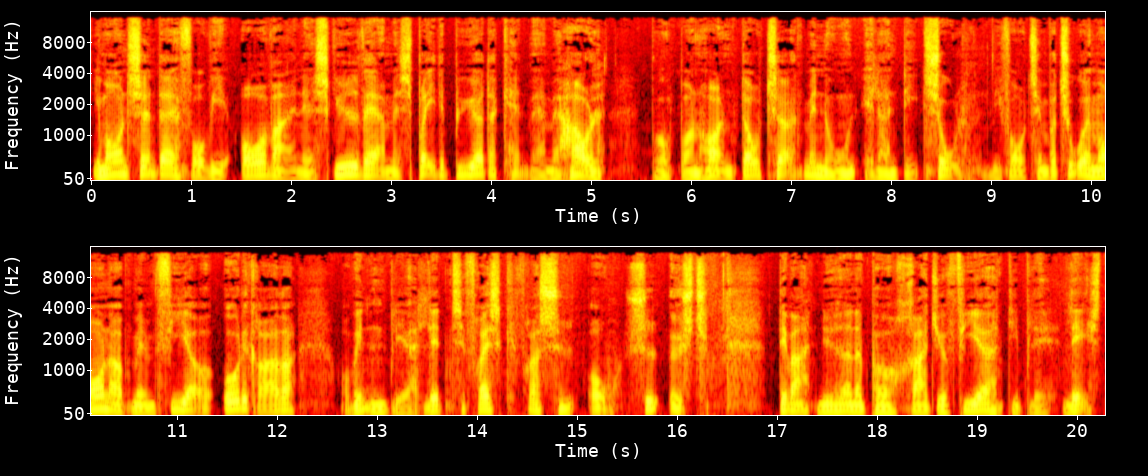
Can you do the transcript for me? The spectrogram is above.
I morgen søndag får vi overvejende skydevejr med spredte byer, der kan være med havl. På Bornholm dog tørt med nogen eller en del sol. Vi får temperaturer i morgen op mellem 4 og 8 grader, og vinden bliver let til frisk fra syd og sydøst. Det var nyhederne på Radio 4. De blev læst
